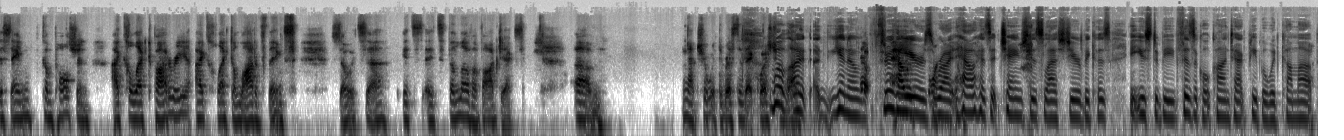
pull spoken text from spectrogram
the same compulsion. I collect pottery. I collect a lot of things, so it's uh, it's it's the love of objects. Um, not sure what the rest of that question. Well, I, uh, you know, through the years, right? How has it changed this last year? Because it used to be physical contact; people would come up,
